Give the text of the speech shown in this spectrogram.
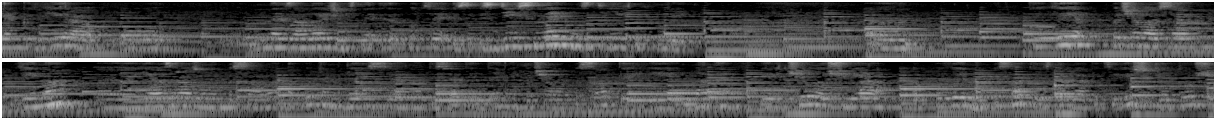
як віра у незалежність, не- оце здійсненність їхніх мрій. Ем, Коли почалася війна, е, я зразу не писала, а потім десь на 10-й день я почала писати, і в мене я відчула, що я повинна писати, і виставляти вірші для того, щоб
